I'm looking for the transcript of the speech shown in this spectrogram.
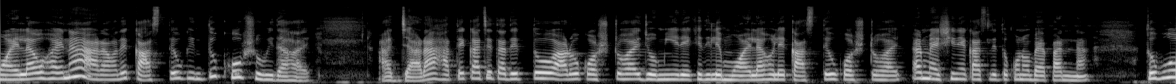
ময়লাও হয় না আর আমাদের কাচতেও কিন্তু খুব সুবিধা হয়। আর যারা হাতে কাচে তাদের তো আরও কষ্ট হয়, জমিয়ে রেখে দিলে ময়লা হলে কাচতেও কষ্ট হয়। আর মেশিনে কাচলে তো কোনো ব্যাপার না। তবুও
